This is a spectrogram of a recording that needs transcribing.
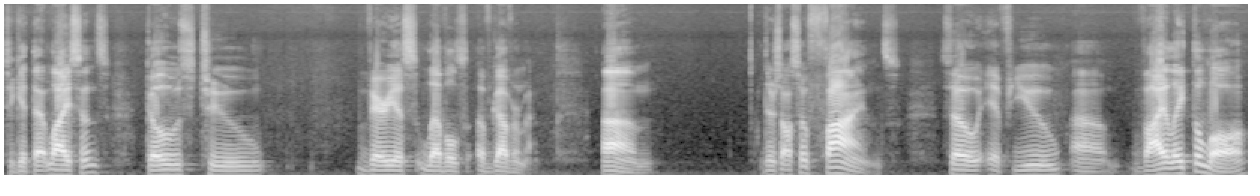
to get that license goes to various levels of government. Um, there's also fines. So if you um, violate the law,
